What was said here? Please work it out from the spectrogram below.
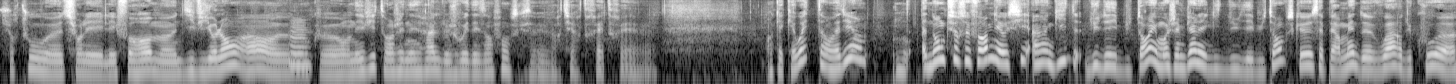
surtout euh, sur les, les forums euh, dits violents hein, euh, Mm. donc on évite en général de jouer des enfants parce que ça va partir très très en cacahuète, on va dire. Donc sur ce forum, il y a aussi un guide du débutant et moi j'aime bien les guides du débutant parce que ça permet de voir du coup euh,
